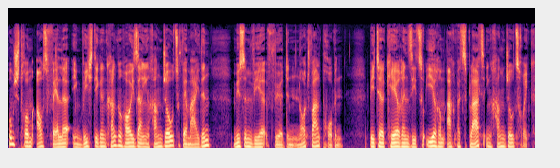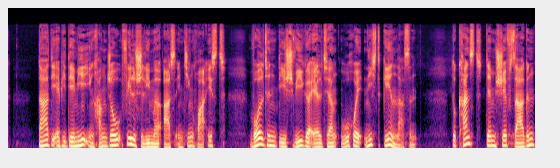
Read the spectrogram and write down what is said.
um Stromausfälle in wichtigen Krankenhäusern in Hangzhou zu vermeiden, müssen wir für den Notfall proben. Bitte kehren Sie zu Ihrem Arbeitsplatz in Hangzhou zurück. Da die Epidemie in Hangzhou viel schlimmer als in Jinhua ist, wollten die Schwiegereltern Wu Hui nicht gehen lassen. Du kannst dem Chef sagen,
